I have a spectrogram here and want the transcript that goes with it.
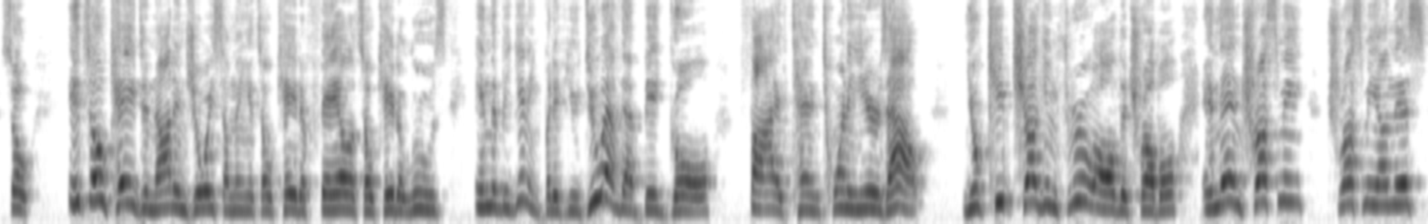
So it's okay to not enjoy something. It's okay to fail. It's okay to lose in the beginning. But if you do have that big goal, 5, 10, 20 years out, You'll keep chugging through all the trouble. And then trust me, trust me on this.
